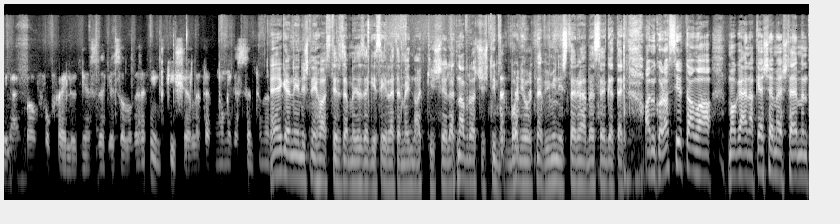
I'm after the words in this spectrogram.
irányba fog fejlődni ez az egész dolog. Ezek mind kísérletek, ma még ezt szerintem... Nem... Igen, én is néha azt érzem, hogy az egész életem egy nagy kísérlet. Navracsis Tibor Bonyolult nevű miniszterrel beszélgetek. Amikor azt írtam a magának SMS-en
